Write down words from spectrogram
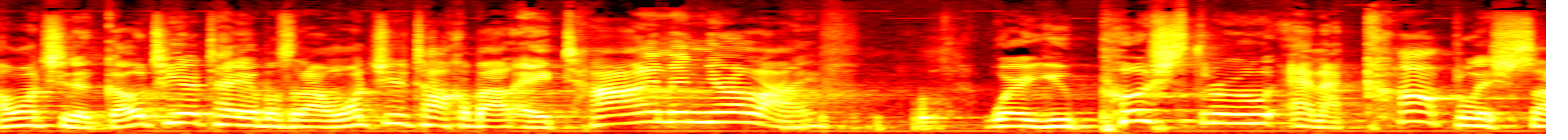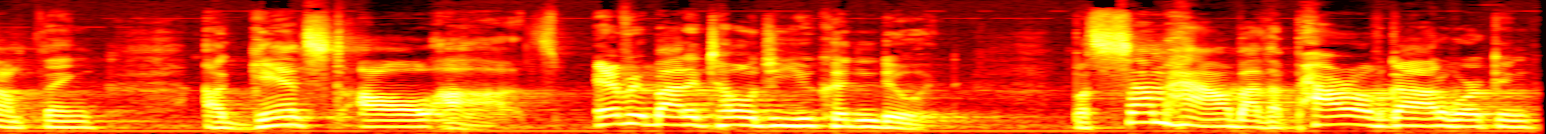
I want you to go to your tables and I want you to talk about a time in your life where you push through and accomplish something against all odds. Everybody told you you couldn't do it. But somehow, by the power of God working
